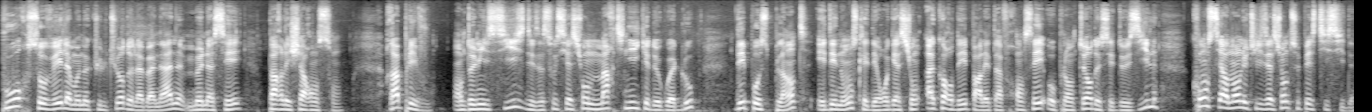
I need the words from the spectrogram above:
pour sauver la monoculture de la banane menacée par les charançons. Rappelez-vous, en 2006, des associations de Martinique et de Guadeloupe déposent plainte et dénoncent les dérogations accordées par l'État français aux planteurs de ces deux îles concernant l'utilisation de ce pesticide.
